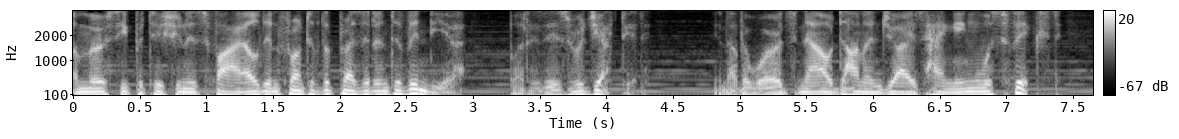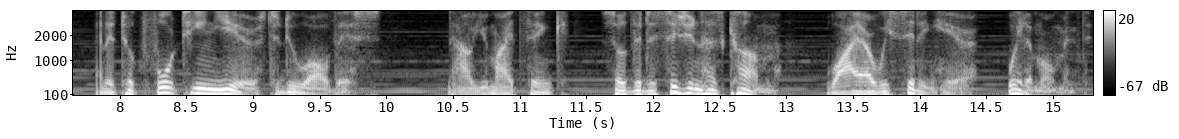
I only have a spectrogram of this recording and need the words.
a mercy petition is filed in front of the President of India, but it is rejected. In other words, now Dhananjay's hanging was fixed, and it took 14 years to do all this. Now you might think, so the decision has come. Why are we sitting here? Wait a moment.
